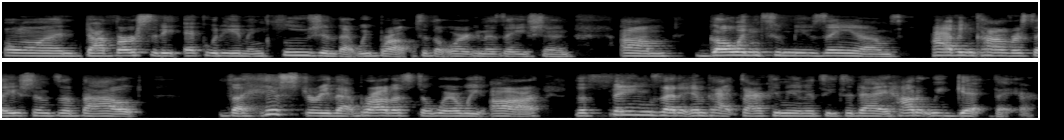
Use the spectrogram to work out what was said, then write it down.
on diversity, equity, and inclusion that we brought to the organization, um, going to museums, having conversations about the history that brought us to where we are, the things that impact our community today. How did we get there?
